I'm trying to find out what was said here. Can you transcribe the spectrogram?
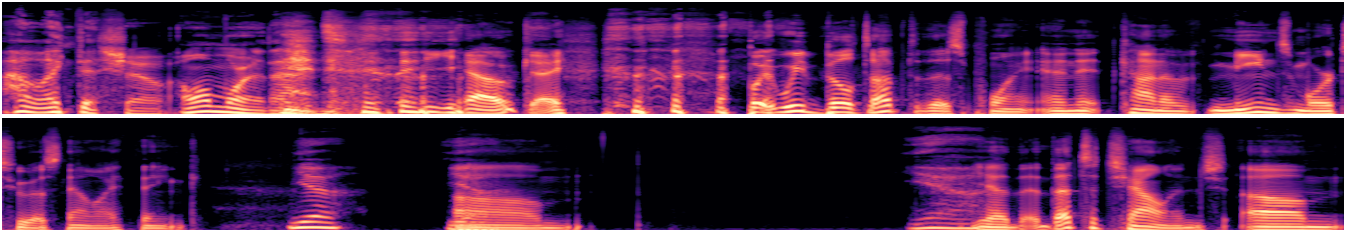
I like this show. I want more of that. yeah, okay. but we've built up to this point, and it kind of means more to us now. I think. yeah, Yeah. Um, yeah. yeah, th- that's a challenge. Um,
